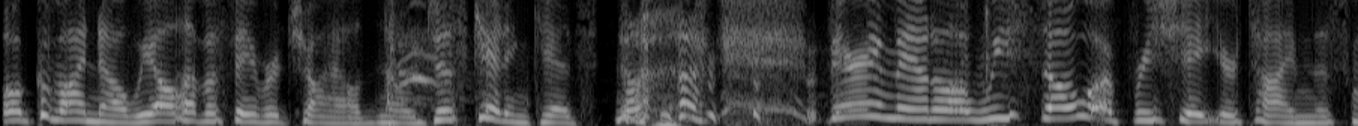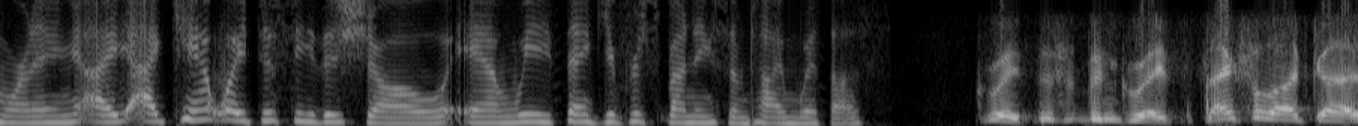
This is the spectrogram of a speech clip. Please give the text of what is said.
Oh, come on now. We all have a favorite child. No, just kidding, kids. No. Barry Manilow, we so appreciate your time this morning. I, I can't wait to see the show, and we thank you for spending some time with us. Great. This has been great. Thanks a lot, guys.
